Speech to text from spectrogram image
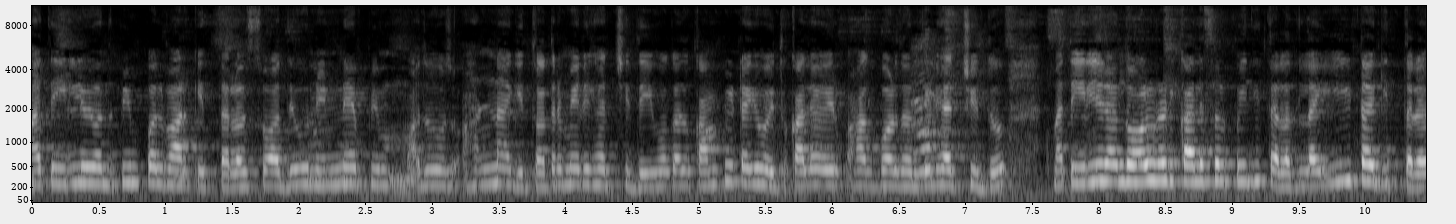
ಮತ್ತೆ ಇಲ್ಲಿ ಒಂದು ಪಿಂಪಲ್ ಮಾರ್ಕ್ ಇತ್ತಲ್ಲ ಸೊ ಅದು ನಿನ್ನೆ ಪಿಂ ಅದು ಹಣ್ಣಾಗಿತ್ತು. ಅದರ ಮೇಲೆ ಹಚ್ಚಿದ್ದೆ. ಇವಾಗ ಅದು ಕಂಪ್ಲೀಟ್ ಆಗಿ ಹೋಯ್ತು. ಕಲೆ ಆಗಬಾರ್ದು ಅಂತೇಳಿ ಹಚ್ಚಿದ್ದು. ಮತ್ತೆ ಇಲ್ಲಿ ನಂದು ಆಲ್ರೆಡಿ ಕಲೆ ಸ್ವಲ್ಪ ಇದ್ದಿತ್ತಲ್ಲ ಅದು ಲೈಟ್ ಆಗಿತ್ತಲ್ಲ,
